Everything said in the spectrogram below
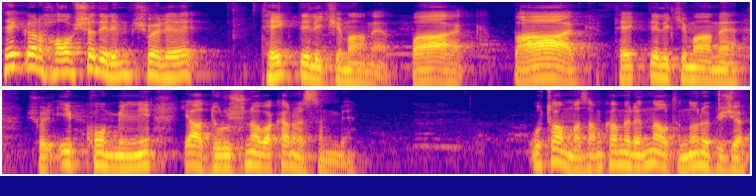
Tekrar havşa delim. Şöyle tek delik imame. Bak. Bak. Tek delik imame. Şöyle ip kombinli. Ya duruşuna bakar mısın bir? Utanmasam kameranın altından öpeceğim.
